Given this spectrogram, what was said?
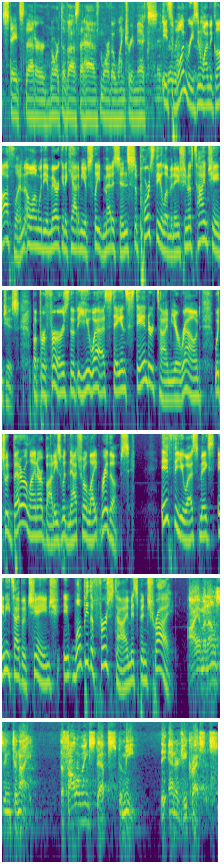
states that are north of us that have more of a wintry mix. It's one reason why McLaughlin, along with the American Academy of Sleep Medicine, supports the elimination of time changes, but prefers that the U.S. stay in standard time year round, which would better align our bodies with natural light rhythms. If the U.S. makes any type of change, it won't be the first time it's been tried. I am announcing tonight the following steps to meet the energy crisis.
